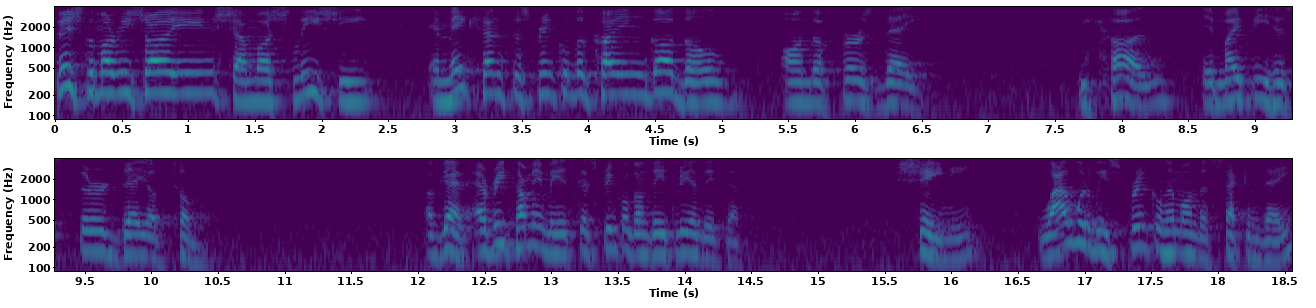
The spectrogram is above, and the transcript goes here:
Bishlam Arishayin Shama Shlishi. It makes sense to sprinkle the Kain Gadol on the first day because it might be his third day of Tumah. Again, every tummy mace gets sprinkled on day three and day seven. Sheni, why would we sprinkle him on the second day?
